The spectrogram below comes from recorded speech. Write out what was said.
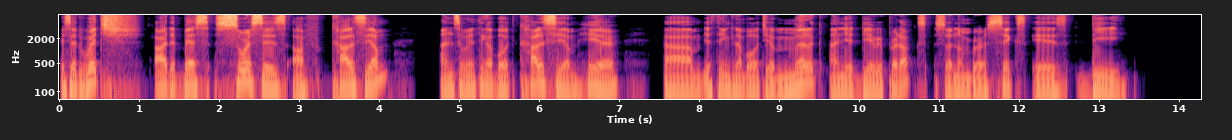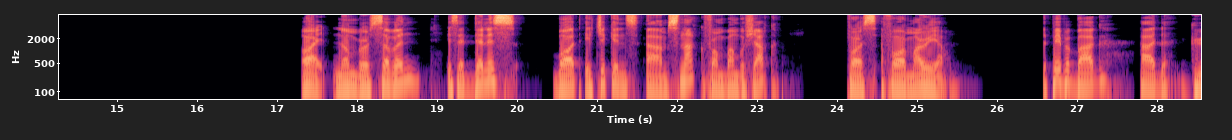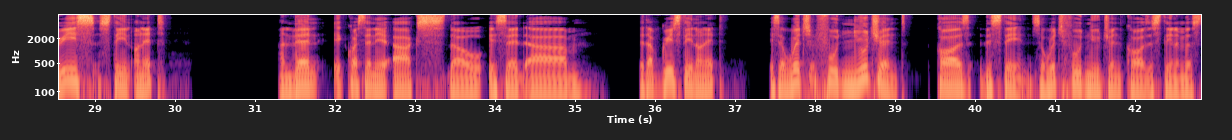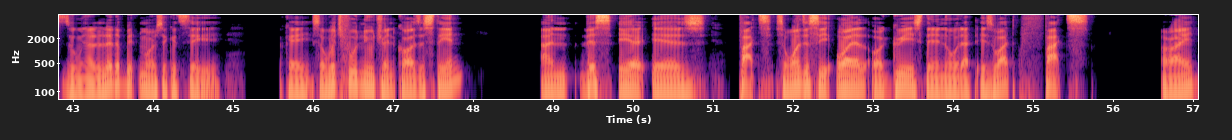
it said which are the best sources of calcium. And so when you think about calcium here, um, you're thinking about your milk and your dairy products. So number six is D. All right, number seven. It said Dennis bought a chicken um, snack from Bamboo Shack for, for Maria. The paper bag had grease stain on it, And then a question here asks, though, it said, um, have grease stain on it. It said, which food nutrient cause the stain? So, which food nutrient cause the stain? Let me just zoom in a little bit more so you could see. Okay, so which food nutrient cause the stain? And this here is fats. So, once you see oil or grease, then you know that is what? Fats. All right.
